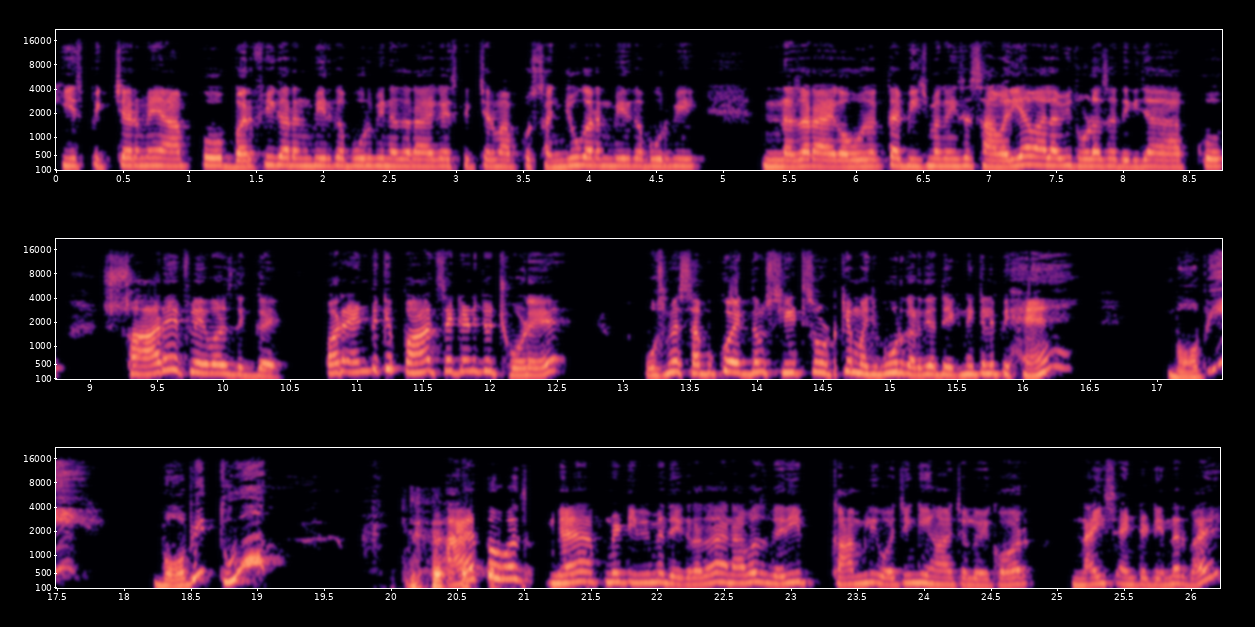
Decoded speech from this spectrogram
कि इस पिक्चर में आपको बर्फ़ी का रणबीर कपूर भी नज़र आएगा, इस पिक्चर में आपको संजू का रणबीर कपूर भी नज़र आएगा। हो सकता है बीच में कहीं से सांवरिया वाला भी थोड़ा सा दिख जाए, आपको सारे फ्लेवर्स दिख गए। और एंड के पाँच सेकंड जो छोड़े उसमें सबको एकदम सीट से उठ के मजबूर कर दिया देखने के लिए हैं? बॉबी? बॉबी तू? आया तो बस मैं अपने टीवी में देख रहा था and I was very calmly watching कि हाँ चलो एक और nice entertainer by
